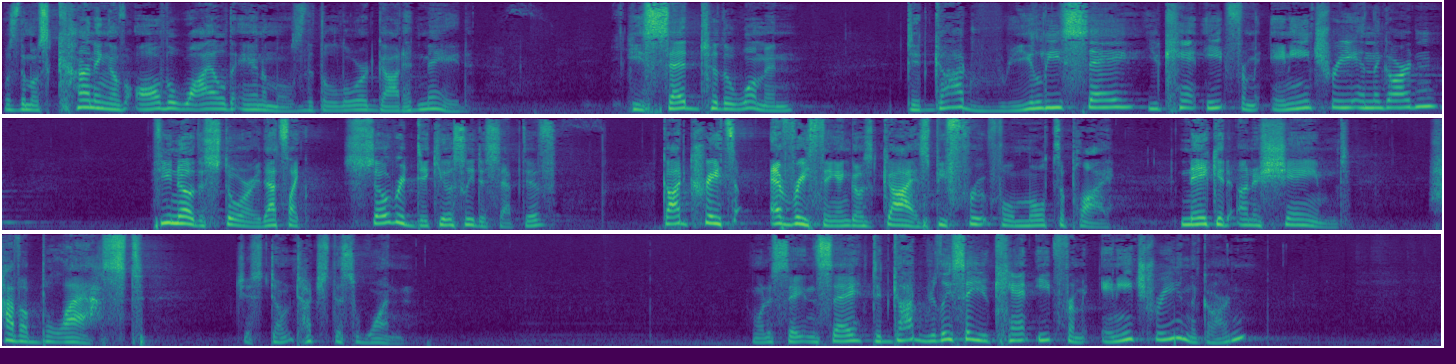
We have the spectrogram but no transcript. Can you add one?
Was the most cunning of all the wild animals that the Lord God had made. He said to the woman, Did God really say you can't eat from any tree in the garden? If you know the story, that's like so ridiculously deceptive. God creates everything and goes, guys, be fruitful, multiply, naked, unashamed, have a blast. Just don't touch this one. What does Satan say? Did God really say you can't eat from any tree in the garden?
